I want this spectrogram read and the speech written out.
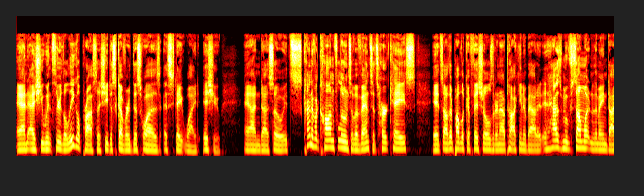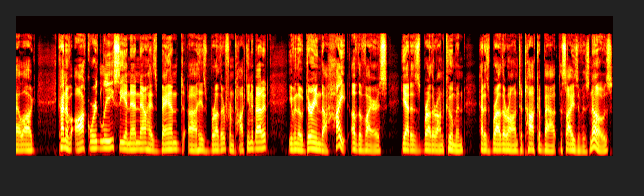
And as she went through the legal process, she discovered this was a statewide issue. And uh, so it's kind of a confluence of events. It's her case, it's other public officials that are now talking about it. It has moved somewhat into the main dialogue. Kind of awkwardly, CNN now has banned uh, his brother from talking about it, even though during the height of the virus, he had his brother on Cuomo, had his brother on to talk about the size of his nose.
